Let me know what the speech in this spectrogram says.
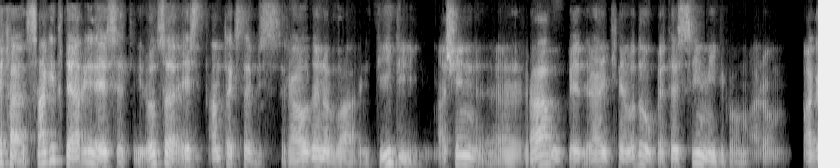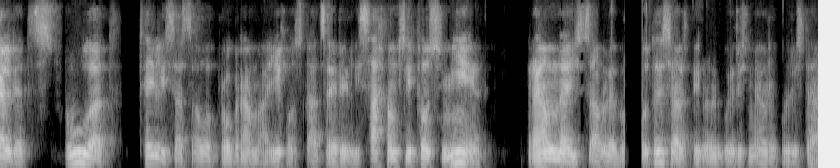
ეხლა საკითხი არის ესეთი, როცა ეს ამ ტექსტების რაოდენობა არის დიდი, მაშინ რა რა იქნებოდა უკეთესი მიდგომა, რომ მაგალითად სრულად თელი სასწავლო პროგრამა იყოს გაწერილი სახელმწიფოს მიერ რა უნდა ისწავლებოდეს ამ პირველი კვირის მეორე კვირის და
